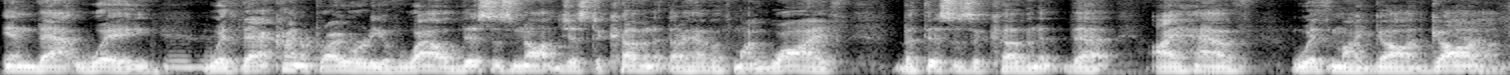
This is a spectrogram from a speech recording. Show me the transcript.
in that way, Mm-hmm. with that kind of priority of wow, this is not just a covenant that I have with my wife, but this is a covenant that I have with my God. God Yeah.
